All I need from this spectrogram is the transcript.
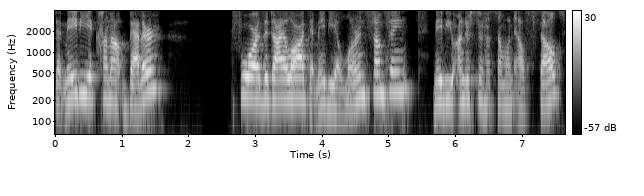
that maybe you come out better for the dialogue that maybe you learned something maybe you understood how someone else felt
